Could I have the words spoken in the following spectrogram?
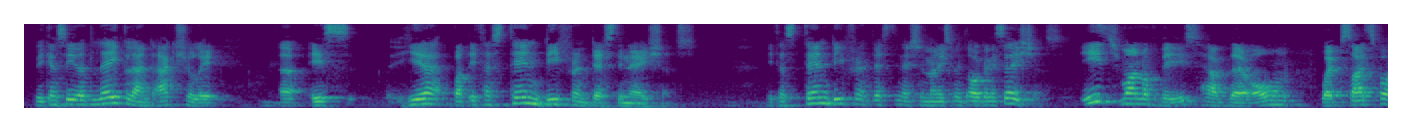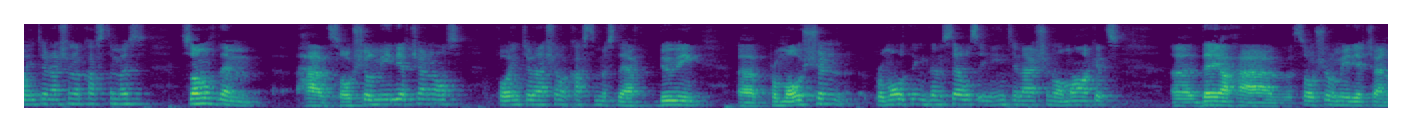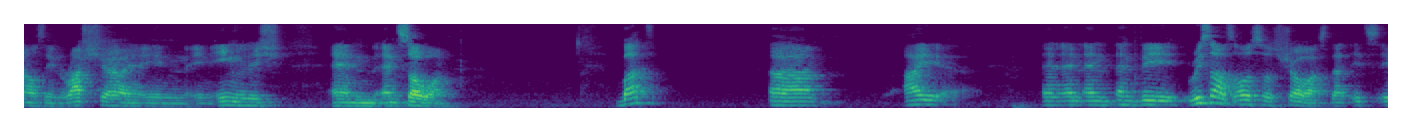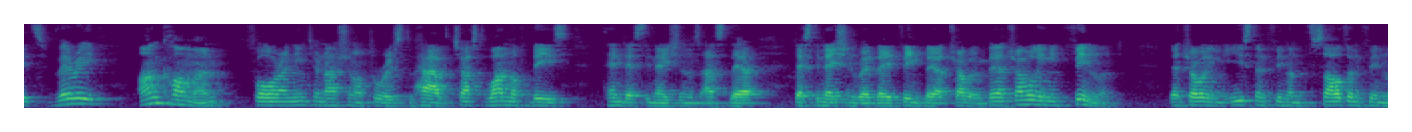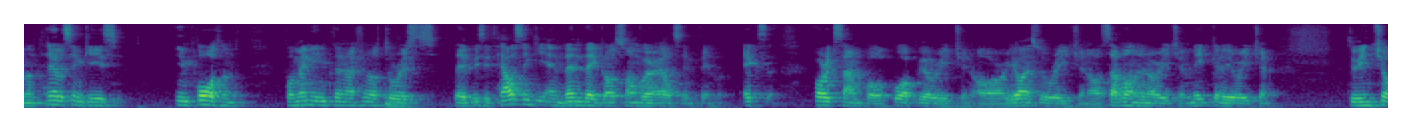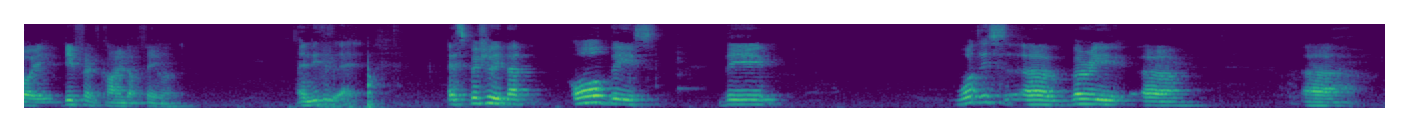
we can see that Lakeland actually uh, is here, but it has 10 different destinations. It has 10 different destination management organizations. Each one of these have their own websites for international customers. Some of them have social media channels for international customers. They are doing uh, promotion, promoting themselves in international markets. Uh, they have social media channels in Russia, in, in English, and, and so on. But uh, I and, and, and, the results also show us that it's, it's very uncommon for an international tourist to have just one of these 10 destinations as their destination where they think they are traveling. They are traveling in Finland. They're traveling in eastern Finland, southern Finland. Helsinki is important for many international tourists. They visit Helsinki and then they go somewhere else in Finland for example, Kuopio region or Joensuu region or Savonlinna region, Mikkeli region, to enjoy different kind of Finland. And it is especially that all these, the what is uh, very uh, uh,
